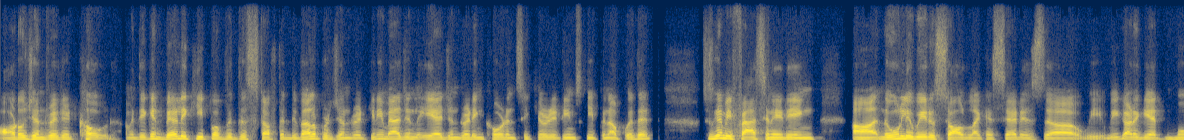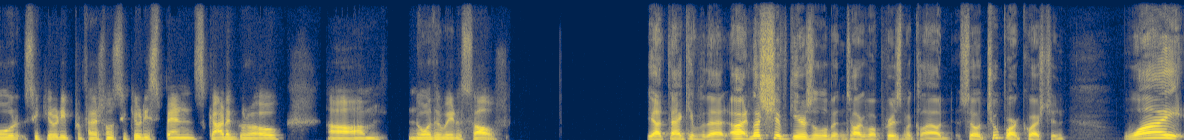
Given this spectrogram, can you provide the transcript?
auto-generated code. I mean, they can barely keep up with the stuff that developers generate. Can you imagine the AI generating code and security teams keeping up with it? So it's going to be fascinating. Uh, and the only way to solve, like I said, is uh, we, we got to get more security professional security spends, got to grow. Um, no other way to solve. Yeah, thank you for that. All right, let's shift gears a little bit and talk about Prisma Cloud. So two-part question. Why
